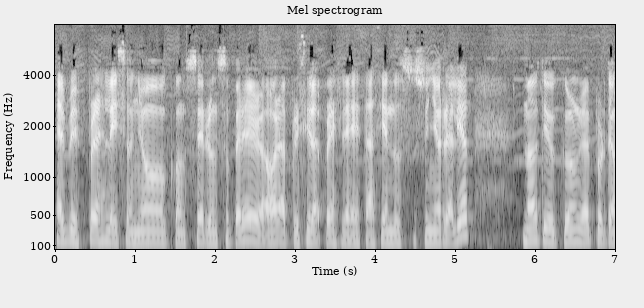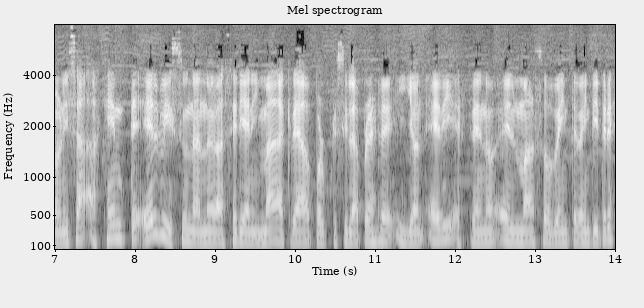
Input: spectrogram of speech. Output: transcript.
Elvis Presley soñó con ser un superhéroe. Ahora Priscilla Presley está haciendo su sueño realidad. Matthew Conrad protagoniza Agente Elvis, una nueva serie animada creada por Priscilla Presley y John Eddy. Estrenó en marzo 2023.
